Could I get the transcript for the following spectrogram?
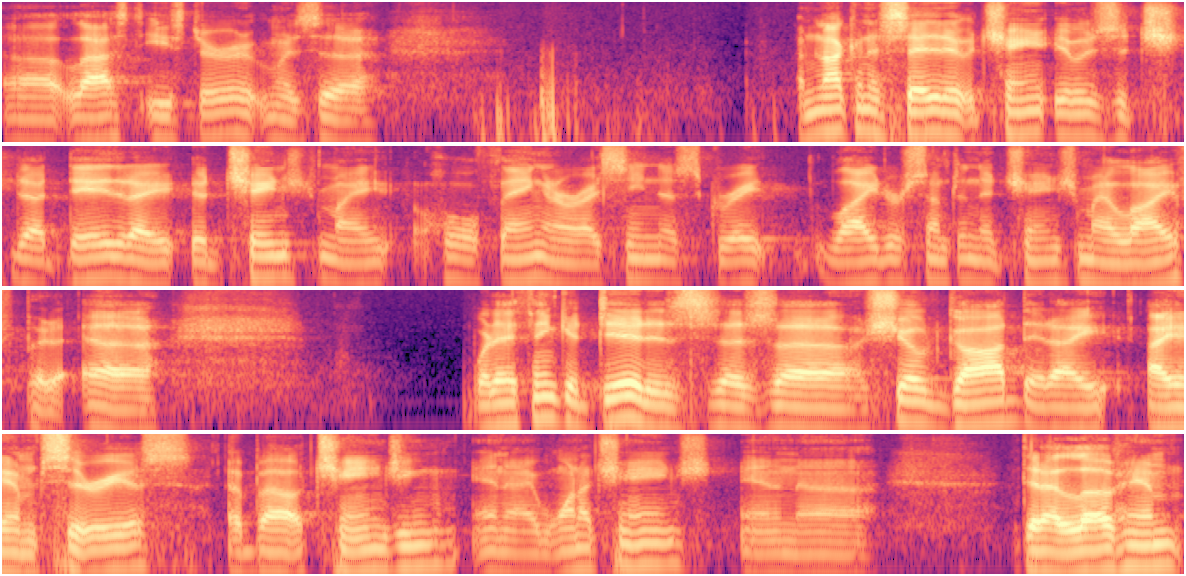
uh, last Easter. It was. Uh, I'm not going to say that it would change. It was a ch- that day that I changed my whole thing, or I seen this great light or something that changed my life. But uh, what I think it did is, is uh, showed God that I I am serious about changing, and I want to change, and uh, that I love Him,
